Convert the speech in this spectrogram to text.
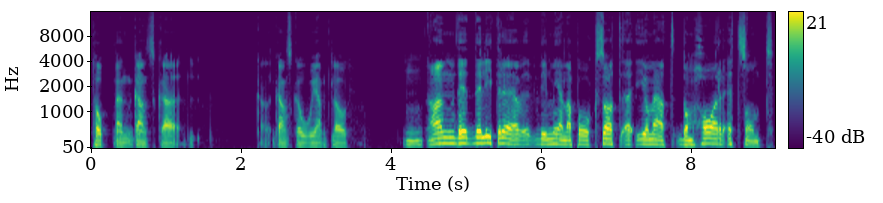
toppen, ganska, ganska ojämnt lag. Mm. Ja, det, det, är lite det jag vill mena på också, att eh, i och med att de har ett sånt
